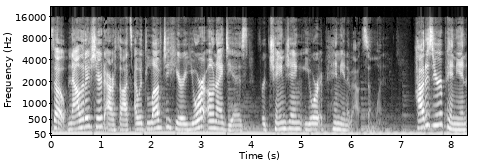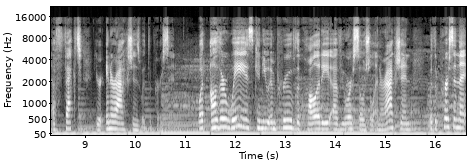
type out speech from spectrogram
So, now that I've shared our thoughts, I would love to hear your own ideas for changing your opinion about someone. How does your opinion affect your interactions with the person? What other ways can you improve the quality of your social interaction with a person that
